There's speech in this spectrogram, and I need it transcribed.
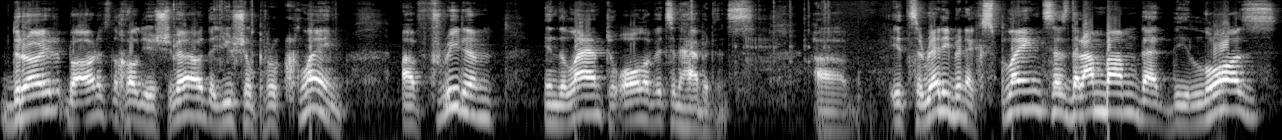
Droir Ba'aretz L'chol Yeshveh that you shall proclaim of freedom in the land to all of its inhabitants. Uh, it's already been explained, says the Rambam, that the laws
